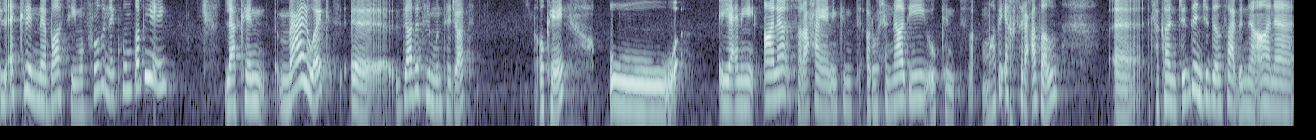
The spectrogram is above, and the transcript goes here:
الأكل النباتي مفروض إنه يكون طبيعي. لكن مع الوقت آه، زادت المنتجات. okay. و يعني أنا صراحة يعني كنت أروح النادي وكنت ما أبي أخسر عضل آه، فكان جدا جدا صعب إن أنا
